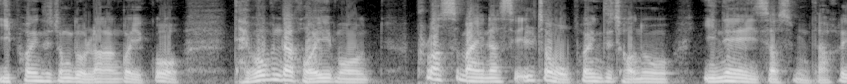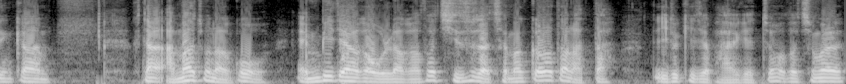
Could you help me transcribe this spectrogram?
2% 정도 올라간 거 있고 대부분 다 거의 뭐 플러스 마이너스 1.5% 전후 이내에 있었습니다. 그러니까 그냥 아마존하고 엔비디아가 올라가서 지수 자체만 끌어다 놨다. 이렇게 이제 봐야겠죠. 그래서 주말,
